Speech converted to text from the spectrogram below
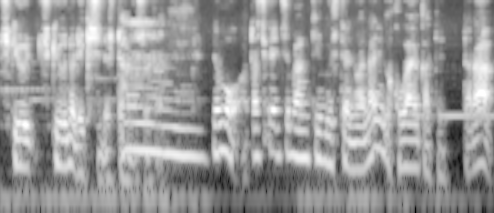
地球、地球の歴史ですって話をさうんでも、私が一番危惧してるのは何が怖いかって言ったら、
